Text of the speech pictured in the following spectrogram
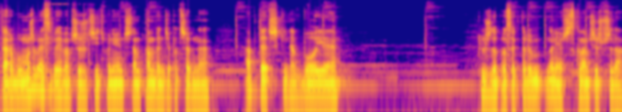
Karbu możemy sobie chyba przerzucić, bo nie wiem, czy tam, tam będzie potrzebne. Apteczki, naboje. Klucz do prosektory. No nie, wszystko nam się już przyda.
